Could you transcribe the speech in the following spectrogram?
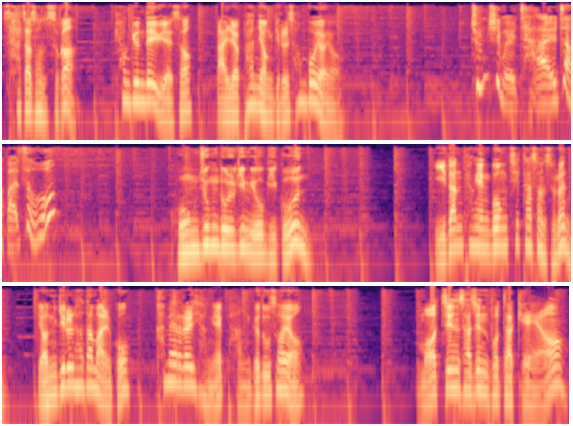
사자 선수가 평균대 위에서 날렵한 연기를 선보여요. 중심을 잘 잡아서 공중돌기 묘기군. 2단 평행봉 치타 선수는 연기를 하다 말고 카메라를 향해 방긋 웃어요. 멋진 사진 부탁해요.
